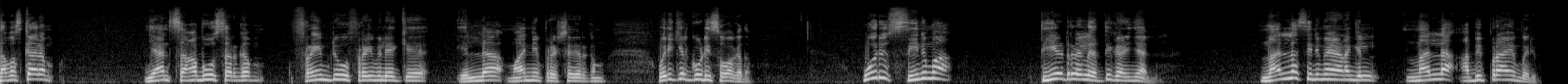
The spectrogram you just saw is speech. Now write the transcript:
നമസ്കാരം. ഞാൻ സാബു സർഗം ഫ്രെയിം ടു ഫ്രെയിമിലേക്ക് എല്ലാ മാന്യ പ്രേക്ഷകർക്കും ഒരിക്കൽ കൂടി സ്വാഗതം. ഒരു സിനിമ തിയേറ്ററിൽ എത്തിക്കഴിഞ്ഞാൽ നല്ല സിനിമയാണെങ്കിൽ നല്ല അഭിപ്രായം വരും.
